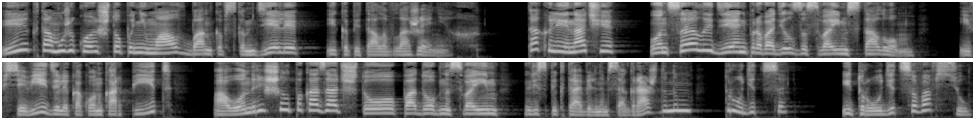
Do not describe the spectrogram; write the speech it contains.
и к тому же кое-что понимал в банковском деле и капиталовложениях. Так или иначе, он целый день проводил за своим столом, и все видели, как он корпит, а он решил показать, что, подобно своим респектабельным согражданам, трудится, и трудится вовсю.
